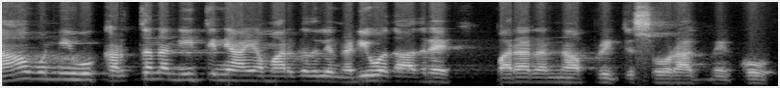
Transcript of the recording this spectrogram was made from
ನಾವು ನೀವು ಕರ್ತನ ನೀತಿ ನ್ಯಾಯ ಮಾರ್ಗದಲ್ಲಿ ನಡೆಯುವುದಾದ್ರೆ ಪರರನ್ನ ಪ್ರೀತಿಸೋರಾಗ್ಬೇಕು.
